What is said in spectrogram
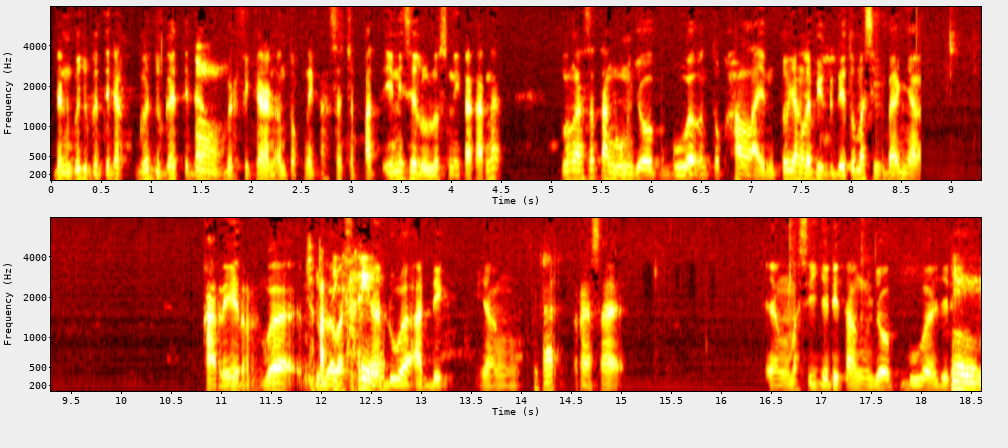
dan gue juga tidak gue juga tidak Hmm. berpikiran untuk nikah secepat ini sih lulus nikah karena gue ngerasa tanggung jawab gue untuk hal lain tuh yang lebih gede tuh masih banyak karir gue juga masih karir. punya dua adik yang Bentar. rasa yang masih jadi tanggung jawab gue jadi Hmm.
